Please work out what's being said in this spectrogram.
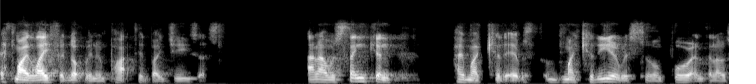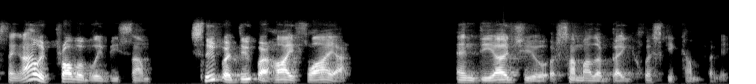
if my life had not been impacted by Jesus? And I was thinking how my career, was, my career was so important, and I was thinking I would probably be some super duper high flyer in Diageo or some other big whiskey company.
